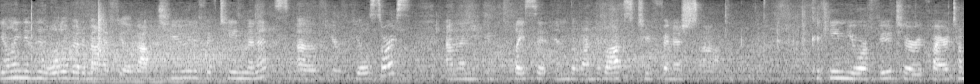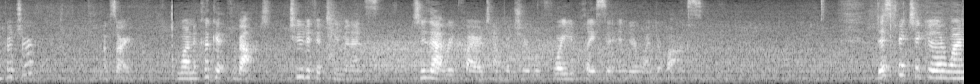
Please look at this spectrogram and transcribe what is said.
You only need a little bit amount of fuel, about 2 to 15 minutes of your fuel source, and then you can place it in the Wonder Box to finish um, cooking your food to a required temperature. I'm sorry, you want to cook it for about 2 to 15 minutes to that required temperature before you place it in your Wonder Box. This particular one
